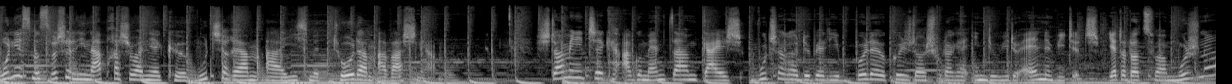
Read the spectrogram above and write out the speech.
Runje smo slišali naprašovanje k vučerjam, a jih metodam a vašnjam. Štominiček argumentam, kajž vučera dobili bolje, kot do šularja individualne vidič. Je to docela možno?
